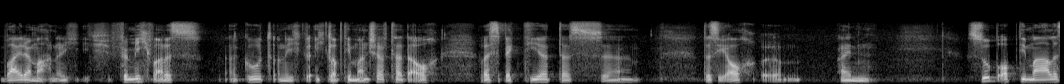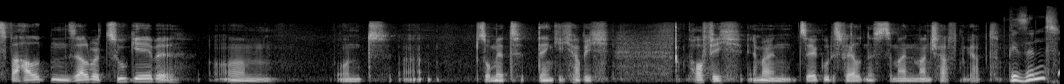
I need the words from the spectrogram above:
weitermachen. Und ich, ich, für mich war das äh, gut und ich, ich glaube, die Mannschaft hat auch respektiert, dass, äh, dass ich auch ähm, ein suboptimales Verhalten selber zugebe. Ähm, und äh, somit denke ich, habe ich hoffe ich, immer ein sehr gutes Verhältnis zu meinen Mannschaften gehabt. Wir sind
